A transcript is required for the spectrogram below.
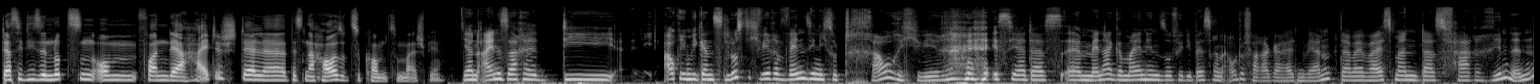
dass sie diese nutzen, um von der Haltestelle bis nach Hause zu kommen zum Beispiel. Ja, und eine Sache, die auch irgendwie ganz lustig wäre, wenn sie nicht so traurig wäre, ist ja, dass äh, Männer gemeinhin so für die besseren Autofahrer gehalten werden. Dabei weiß man, dass Fahrerinnen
